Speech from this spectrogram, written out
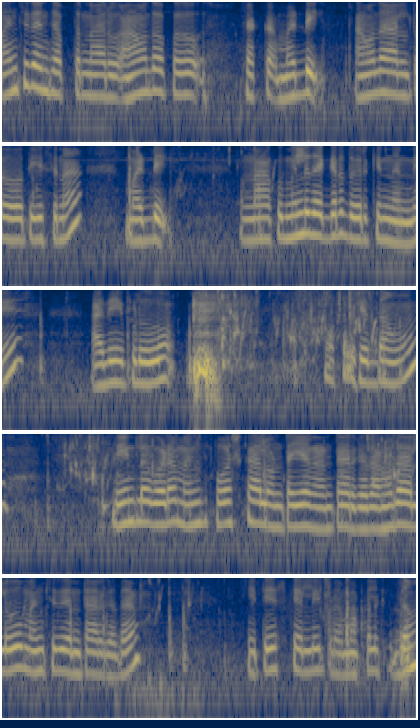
మంచిదని చెప్తున్నారు. ఆమదపు చెక్క మడ్డి ఆమదాలతో తీసిన మడ్డి. నాకు మిల్లు దగ్గర దొరికిందండి. అది ఇప్పుడు మొక్కలకి ఇద్దాము దీంట్లో కూడా మంచి పోషకాలు ఉంటాయి అని అంటారు కదా. ఆముదాలు మంచిది అంటారు కదా. ఇది తీసుకెళ్ళి ఇప్పుడు ఆ మొక్కలకి ఇద్దాం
